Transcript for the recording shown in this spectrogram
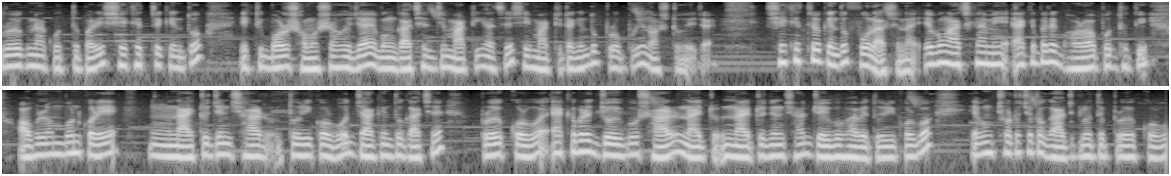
প্রয়োগ না করতে পারি, সেক্ষেত্রে কিন্তু একটি বড় সমস্যা হয়ে যায় এবং গাছের যে মাটি আছে, সেই মাটিটা কিন্তু পুরোপুরি নষ্ট হয়ে যায়। সেক্ষেত্রেও কিন্তু ফুল আসে না। এবং আজকে আমি একেবারে ঘরোয়া পদ্ধতি অবলম্বন করে নাইট্রোজেন সার তৈরি করব, যা কিন্তু গাছে প্রয়োগ করব। একেবারে জৈব সার, নাইট্রো, নাইট্রোজেন সার জৈবভাবে তৈরি করব এবং ছোট ছোট গাছগুলোতে প্রয়োগ করব,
